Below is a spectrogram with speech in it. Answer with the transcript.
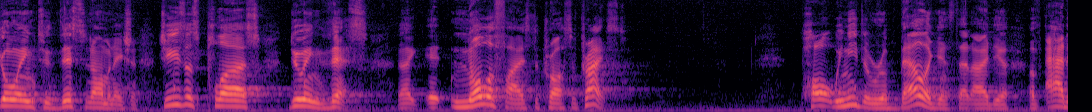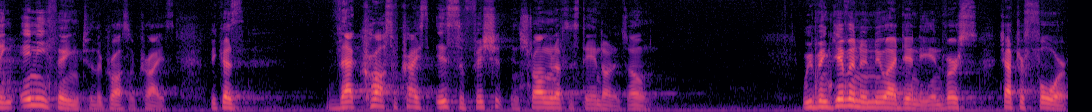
going to this denomination, Jesus plus doing this, like it nullifies the cross of Christ. Paul, we need to rebel against that idea of adding anything to the cross of Christ because that cross of Christ is sufficient and strong enough to stand on its own. We've been given a new identity. In verse chapter 4,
